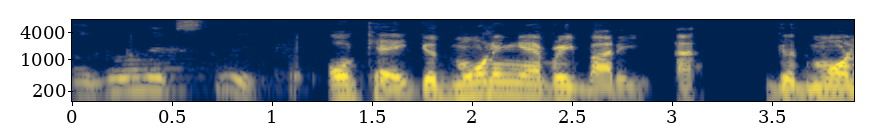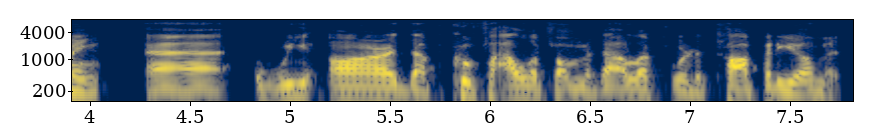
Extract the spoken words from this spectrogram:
I'll go next week. Okay, good morning, everybody. Uh, good morning. Uh, we are the Kuf Aleph Amud Aleph, we're the top of the Yomit.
